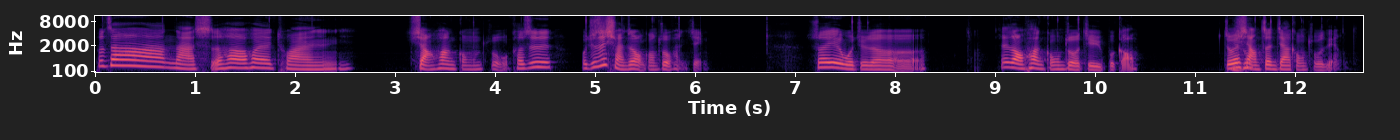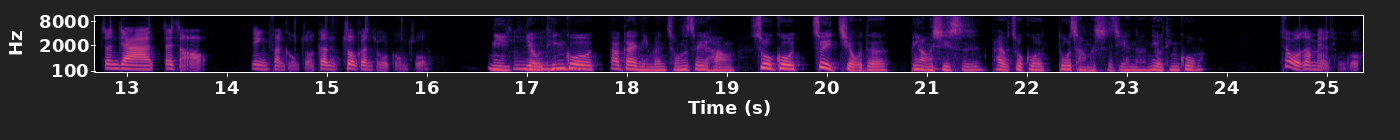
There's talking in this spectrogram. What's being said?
不知道哪时候会突然想换工作。可是我就是喜欢这种工作环境，所以我觉得这种换工作几率不高，只会想增加工作量，增加再找另一份工作，更做更多的工作。你有听嗯过大概你们从事这一行做过最久的槟榔西施，他有做过多长的时间呢？你有听过吗？这我倒没有听过，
